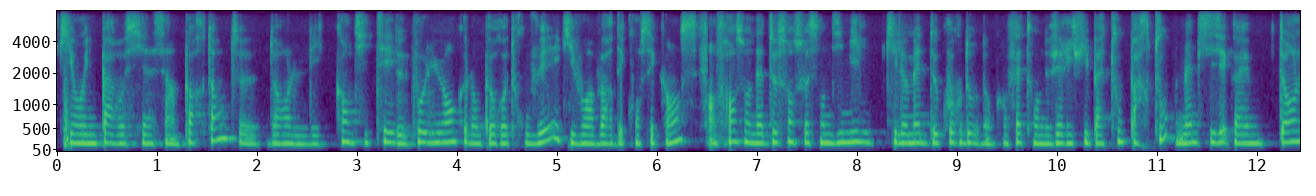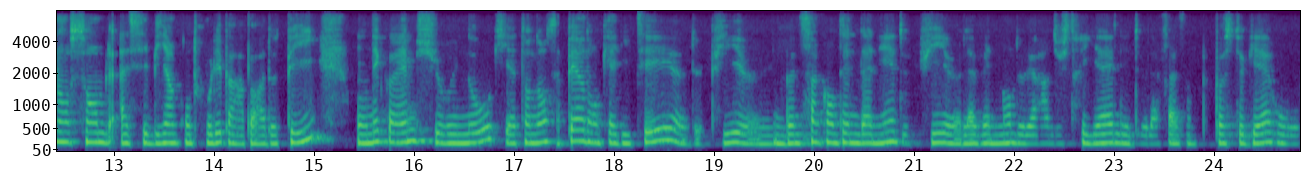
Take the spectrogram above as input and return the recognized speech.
qui ont une part aussi assez importante euh, dans les quantités de polluants que l'on peut retrouver et qui vont avoir des conséquences. En France, on a 270 000 kilomètres de cours d'eau. Donc, en fait, on ne vérifie pas tout partout, même si c'est quand même dans l'ensemble assez bien contrôlé par rapport à d'autres pays. On est quand même sur une eau qui a tendance à perdre en qualité euh, depuis une bonne cinquantaine cinquantaine d'années depuis euh, l'avènement de l'ère industrielle et de la phase un peu post-guerre où,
